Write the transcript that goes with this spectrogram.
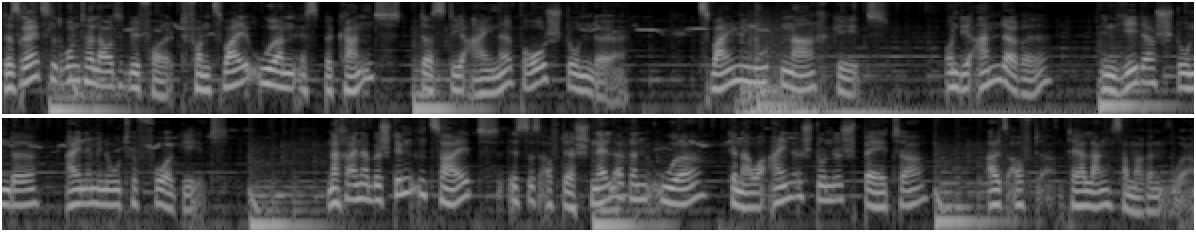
Das Rätsel drunter lautet wie folgt. Von zwei Uhren ist bekannt, dass die eine pro Stunde zwei Minuten nachgeht und die andere in jeder Stunde eine Minute vorgeht. Nach einer bestimmten Zeit ist es auf der schnelleren Uhr genau eine Stunde später als auf der langsameren Uhr.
